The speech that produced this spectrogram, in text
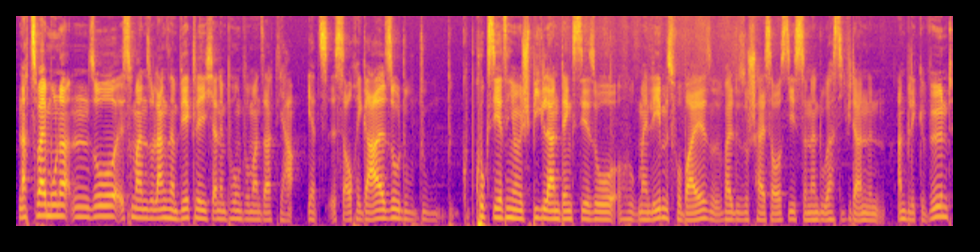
nach zwei Monaten so ist man so langsam wirklich an dem Punkt, wo man sagt, ja, jetzt ist auch egal so, du, du guckst dir jetzt nicht mehr im Spiegel an, denkst dir so, oh, mein Leben ist vorbei, weil du so scheiße aussiehst, sondern du hast dich wieder an den Anblick gewöhnt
